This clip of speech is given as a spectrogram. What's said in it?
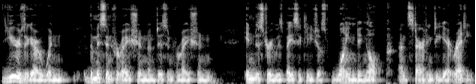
years ago when the misinformation and disinformation industry was basically just winding up and starting to get ready.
